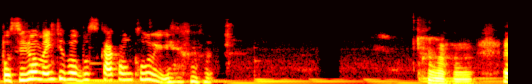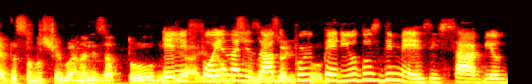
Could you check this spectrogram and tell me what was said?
possivelmente vou buscar concluir. É, você não chegou a analisar todo Ele diário, foi analisado por todo. períodos de meses, sabe? Eu,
